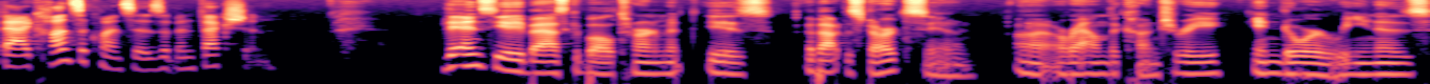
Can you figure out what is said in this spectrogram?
bad consequences of infection. The NCAA basketball tournament is about to start soon uh, around the country, indoor arenas.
